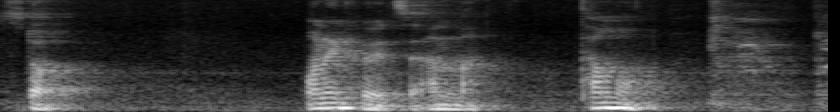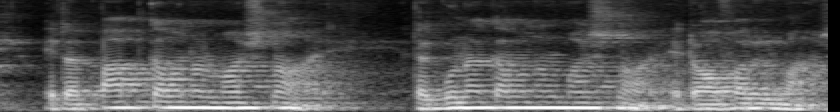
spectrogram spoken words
স্টপ! অনেক হয়েছে, আর না, থামো। এটা পাপ কামানোর মাস নয়, এটা গুণা কামানোর মাস নয়, এটা অফারের মাস।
